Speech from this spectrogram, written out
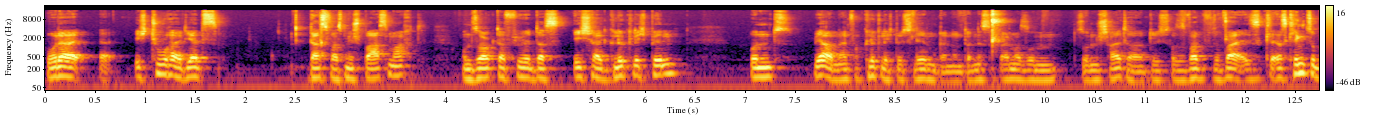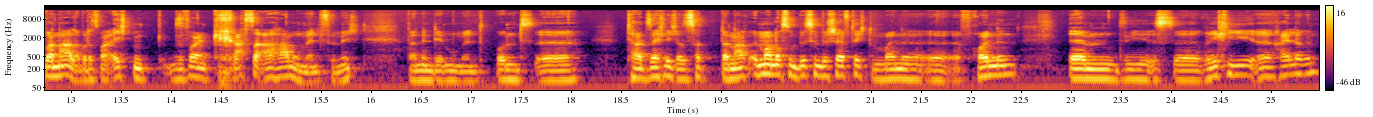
oder äh, ich tue halt jetzt das, was mir Spaß macht und sorge dafür, dass ich halt glücklich bin und ja, und einfach glücklich durchs Leben renne. Und dann ist auf einmal so ein, so ein Schalter durch. Also es war, es war, das klingt so banal, aber das war echt ein, das war ein krasser Aha-Moment für mich, dann in dem Moment. Und äh, tatsächlich, also es hat danach immer noch so ein bisschen beschäftigt und meine äh, Freundin, ähm, sie ist äh, Reiki-Heilerin.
